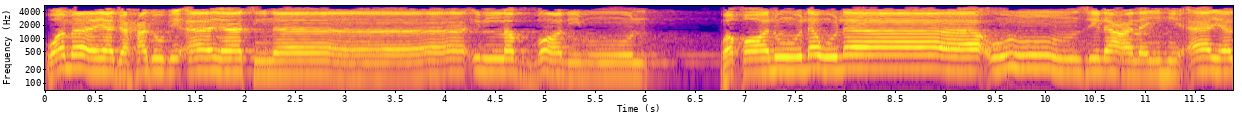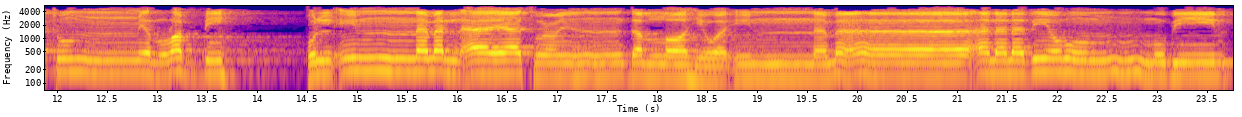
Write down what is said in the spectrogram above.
وما يجحد باياتنا الا الظالمون وقالوا لولا أنزل عليه آية من ربه قل إنما الآيات عند الله وإنما أنا نذير مبين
